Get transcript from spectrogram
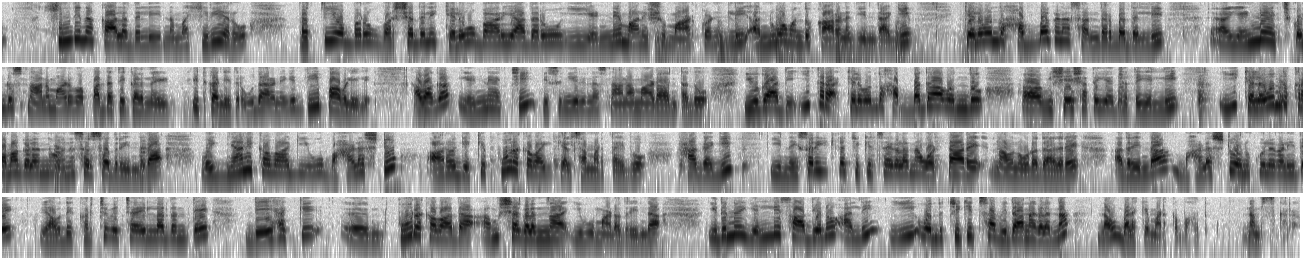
ಹಿಂದಿನ ಕಾಲದಲ್ಲಿ ನಮ್ಮ ಹಿರಿಯರು ಪ್ರತಿಯೊಬ್ಬರು ವರ್ಷದಲ್ಲಿ ಕೆಲವು ಬಾರಿಯಾದರೂ ಈ ಎಣ್ಣೆ ಮಾಲೀಶು ಮಾಡಿಕೊಂಡ್ಲಿ ಅನ್ನುವ ಒಂದು ಕಾರಣದಿಂದಾಗಿ ಕೆಲವೊಂದು ಹಬ್ಬಗಳ ಸಂದರ್ಭದಲ್ಲಿ ಎಣ್ಣೆ ಹಚ್ಚಿಕೊಂಡು ಸ್ನಾನ ಮಾಡುವ ಪದ್ಧತಿಗಳನ್ನು ಇಟ್ಕೊಂಡಿದ್ರು. ಉದಾಹರಣೆಗೆ ದೀಪಾವಳಿಲಿ. ಆವಾಗ ಎಣ್ಣೆ ಹಚ್ಚಿ ಬಿಸಿ ನೀರಿನ ಸ್ನಾನ ಮಾಡೋವಂಥದ್ದು, ಯುಗಾದಿ ಈ ಥರ ಕೆಲವೊಂದು ಹಬ್ಬದ ಒಂದು ವಿಶೇಷತೆಯ ಜೊತೆಯಲ್ಲಿ ಈ ಕೆಲವೊಂದು ಕ್ರಮಗಳನ್ನು ಅನುಸರಿಸೋದ್ರಿಂದ ವೈಜ್ಞಾನಿಕವಾಗಿ ಇವು ಬಹಳಷ್ಟು ಆರೋಗ್ಯಕ್ಕೆ ಪೂರಕವಾಗಿ ಕೆಲಸ ಮಾಡ್ತಾ ಇದ್ವು. ಹಾಗಾಗಿ ಈ ನೈಸರ್ಗಿಕ ಚಿಕಿತ್ಸೆಗಳನ್ನು ಒಟ್ಟಾರೆ ನಾವು ನೋಡೋದಾದರೆ ಅದರಿಂದ ಬಹಳಷ್ಟು ಅನುಕೂಲಗಳಿದೆ. ಯಾವುದೇ ಖರ್ಚು ವೆಚ್ಚ ಇಲ್ಲದಂತೆ ದೇಹಕ್ಕೆ ಪೂರಕವಾದ ಅಂಶಗಳನ್ನು ಇವು ಮಾಡೋದ್ರಿಂದ ಇದನ್ನು ಎಲ್ಲಿ ಸಾಧ್ಯನೋ ಅಲ್ಲಿ ಈ ಒಂದು ಚಿಕಿತ್ಸಾ ವಿಧಾನಗಳನ್ನು ನಾವು ಬಳಕೆ ಮಾಡ್ಕೋಬಹುದು. ನಮಸ್ಕಾರ.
